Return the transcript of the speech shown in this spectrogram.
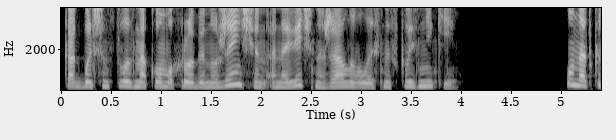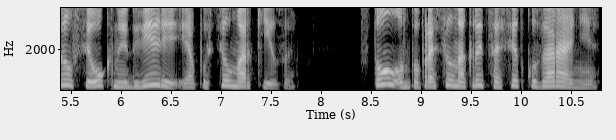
Как большинство знакомых Робину женщин, она вечно жаловалась на сквозняки. Он открыл все окна и двери и опустил маркизы. Стол он попросил накрыть соседку заранее,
